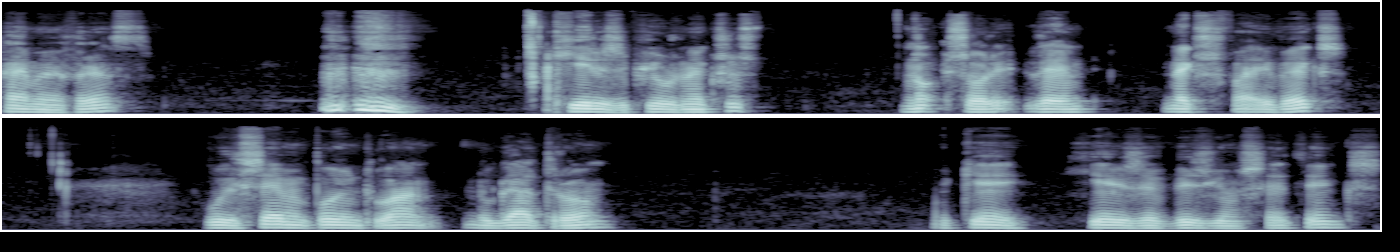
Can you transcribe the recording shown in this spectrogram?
Hi my friends, here is a pure Nexus, no sorry, the Nexus 5X with 7.1 Nougat ROM. Okay, here is the vision settings,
